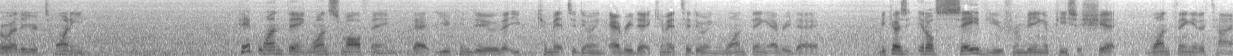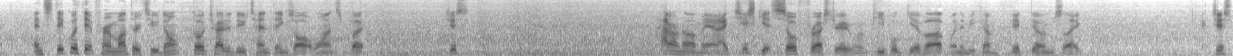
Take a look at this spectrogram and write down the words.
or whether you're 20 pick one thing one small thing that you can do that you can commit to doing every day commit to doing one thing every day because it'll save you from being a piece of shit one thing at a time and stick with it for a month or two don't go try to do 10 things all at once but just I don't know, man. I just get so frustrated when people give up, when they become victims. Like, it just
